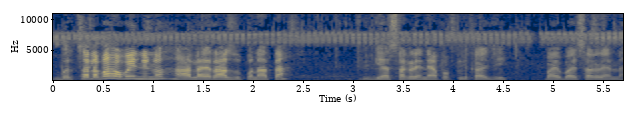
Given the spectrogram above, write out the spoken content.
बर चला भाऊ बहिणीनं आलाय राजू पण आता. घ्या सगळ्यांनी आपापली काळजी. बाय बाय सगळ्यांना.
